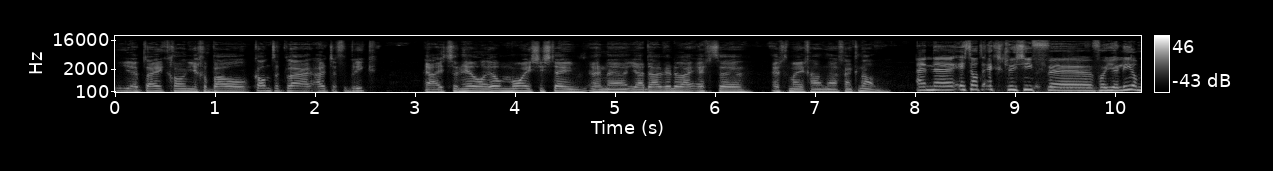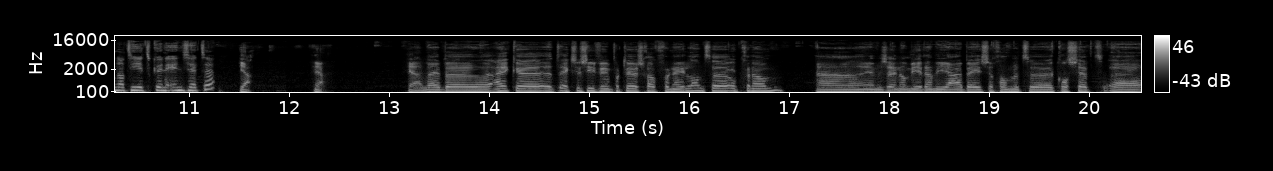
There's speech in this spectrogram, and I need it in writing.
je- hebt eigenlijk gewoon je gebouw kant-en-klaar uit de fabriek. Ja, het is een heel, heel mooi systeem. En eh, ja, daar willen wij echt, eh, echt mee gaan, eh, gaan knallen. En eh, is dat exclusief eh, voor jullie, omdat die het kunnen inzetten? Ja, we hebben eigenlijk eh, het exclusieve importeurschap voor Nederland eh, opgenomen. Eh, en we zijn al meer dan een jaar bezig om het eh, concept eh,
